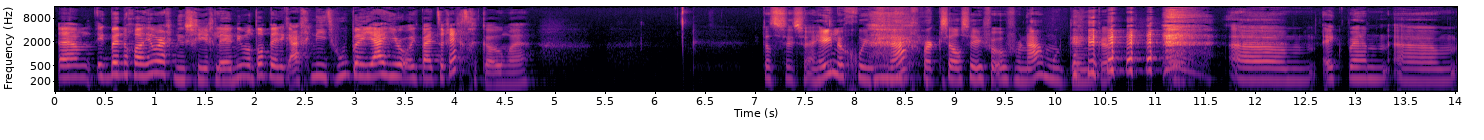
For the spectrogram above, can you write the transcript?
Um, ik ben nog wel heel erg nieuwsgierig, Leonie, want dat weet ik eigenlijk niet. Hoe ben jij hier ooit bij terechtgekomen? Dat is dus een hele goede vraag, waar ik zelfs even over na moet denken. um, ik ben um,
